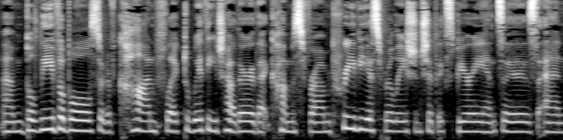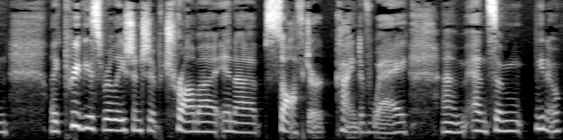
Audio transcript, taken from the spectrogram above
um, believable sort of conflict with each other that comes from previous relationship experiences and like previous relationship trauma in a softer kind of way. Um, and some you know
